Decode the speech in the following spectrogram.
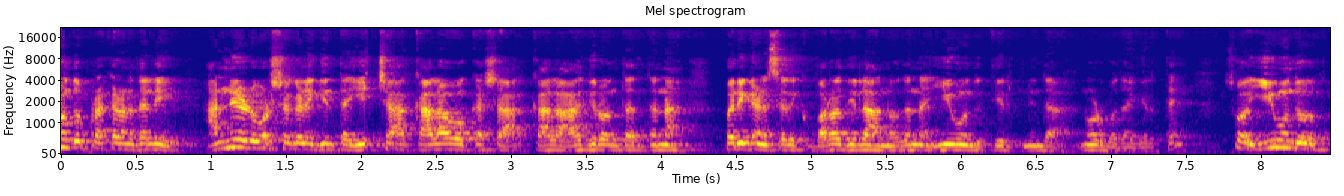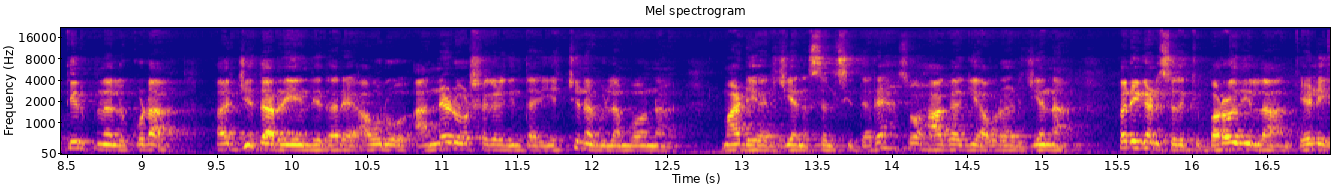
ಒಂದು ಪ್ರಕರಣದಲ್ಲಿ ಹನ್ನೆರಡು ವರ್ಷಗಳಿಗಿಂತ ಹೆಚ್ಚು ಕಾಲಾವಕಾಶ, ಕಾಲ ಆಗಿರುವಂಥದ್ದನ್ನು ಪರಿಗಣಿಸೋದಕ್ಕೆ ಬರೋದಿಲ್ಲ ಅನ್ನೋದನ್ನು ಈ ಒಂದು ತೀರ್ಪಿನಿಂದ ನೋಡ್ಬೋದಾಗಿರುತ್ತೆ. ಸೊ ಈ ಒಂದು ತೀರ್ಪಿನಲ್ಲೂ ಕೂಡ ಅರ್ಜಿದಾರರು ಏನಿದ್ದಾರೆ, ಅವರು ಹನ್ನೆರಡು ವರ್ಷಗಳಿಗಿಂತ ಹೆಚ್ಚಿನ ವಿಳಂಬವನ್ನು ಮಾಡಿ ಅರ್ಜಿಯನ್ನು ಸಲ್ಲಿಸಿದ್ದಾರೆ. ಸೊ ಹಾಗಾಗಿ ಅವರ ಅರ್ಜಿಯನ್ನು ಪರಿಗಣಿಸೋದಕ್ಕೆ ಬರೋದಿಲ್ಲ ಅಂಥೇಳಿ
